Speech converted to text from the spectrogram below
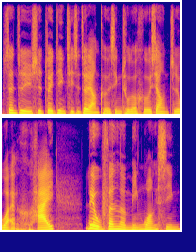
甚至于是最近，其实这两颗星除了合相之外，还六分了冥王星，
